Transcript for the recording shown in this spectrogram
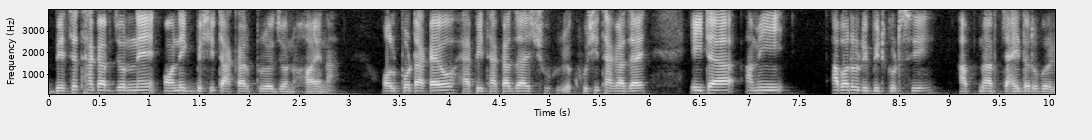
বেঁচে থাকার জন্যে অনেক বেশি টাকার প্রয়োজন হয় না। অল্প টাকায়ও হ্যাপি থাকা যায় খুশি থাকা যায়। এইটা আমি আবারও রিপিট করছি, আপনার চাহিদার উপরে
